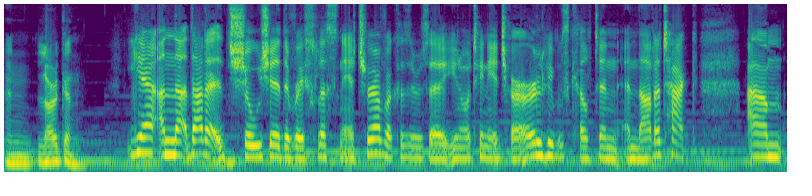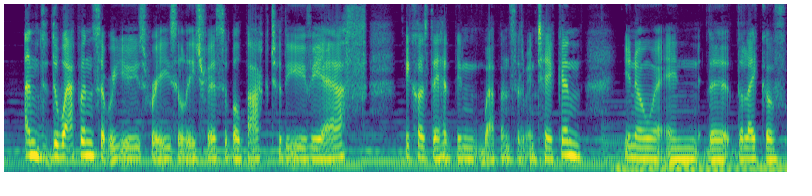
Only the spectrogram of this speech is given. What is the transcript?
in Lurgan yeah, and that that shows you the ruthless nature of it because there was a you know a teenage girl who was killed in, in that attack, um, and the weapons that were used were easily traceable back to the UVF because they had been weapons that had been taken, you know, in the the like of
